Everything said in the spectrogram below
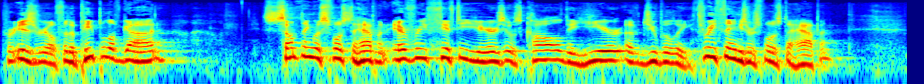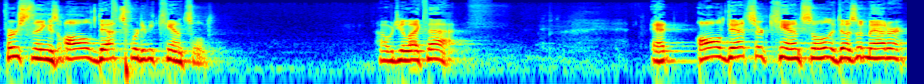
for Israel, for the people of God Something was supposed to happen every 50 years. It was called the year of Jubilee. Three things were supposed to happen. First thing is all debts were to be canceled. How would you like that? At all debts are canceled. It doesn't matter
